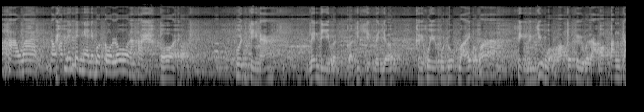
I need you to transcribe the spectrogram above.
นะคะว่าน้องออฟเล่นเป็นไงในบทโกโล่นะคะ โอ้ย พูดจริงนะ เล่นดีกว่ากว่าที่คิดไว้เยอะ เคยคุยกับครูดุ๊กไว้บอกว่าค่ะสิ่งหนึ่งที่ห่วงออฟก็คือเวลาออฟตั้งใจ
